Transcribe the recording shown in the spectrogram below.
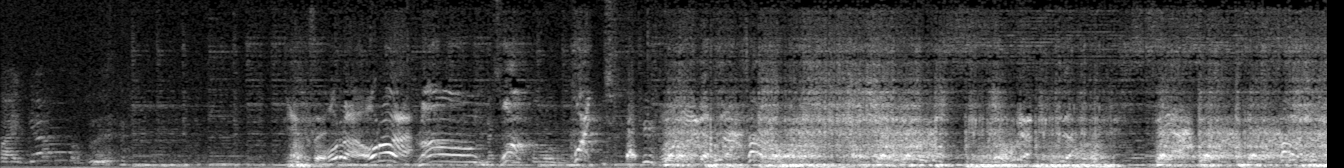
up I go. Ora, ora! Long, one! Fight!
